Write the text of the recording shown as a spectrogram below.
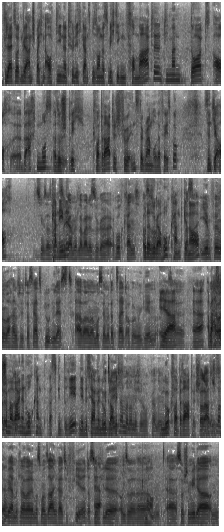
Vielleicht sollten wir ansprechen auch die natürlich ganz besonders wichtigen Formate, die man dort auch äh, beachten muss. Also Mhm. sprich quadratisch für Instagram oder Facebook sind ja auch Beziehungsweise Kanäle? Instagram mittlerweile sogar hochkant. was- oder sogar hochkant, genau. Was jedem Filmemacher natürlich das Herz bluten lässt, aber man muss ja mit der Zeit auch irgendwie gehen. Und, Ja, äh, ja. Aber hast du schon mal rein in Hochkant was gedreht? Nee, bisher haben wir nur, glaube ich, haben wir noch nicht in Hochkant. nee. nur quadratisch. Quadratisch ist machen ja- wir ja mittlerweile, muss man sagen, relativ viel, dass wir Ja. viele unserer Genau. äh, Social Media und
